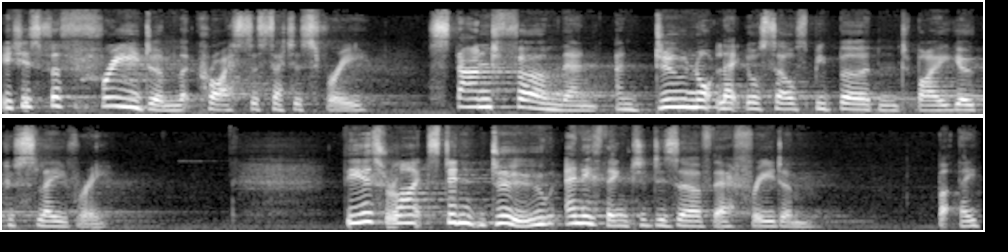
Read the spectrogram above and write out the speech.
It is for freedom that Christ has set us free. Stand firm then, and do not let yourselves be burdened by a yoke of slavery. The Israelites didn't do anything to deserve their freedom, but they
